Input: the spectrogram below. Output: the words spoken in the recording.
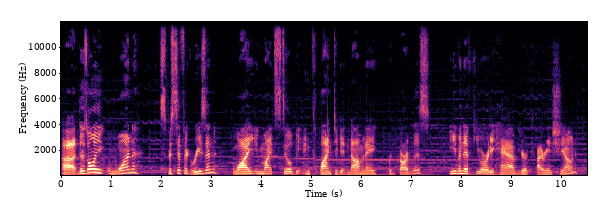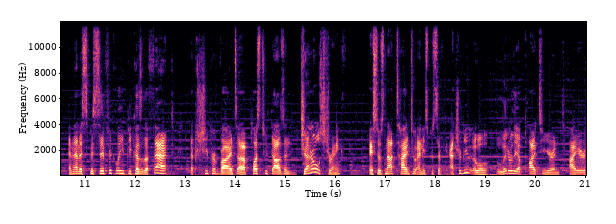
uh, there's only one specific reason why you might still be inclined to get Naminé regardless, even if you already have your Kairi and Xion, and that is specifically because of the fact she provides uh, plus 2000 general strength. Okay, so it's not tied to any specific attribute. It will literally apply to your entire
